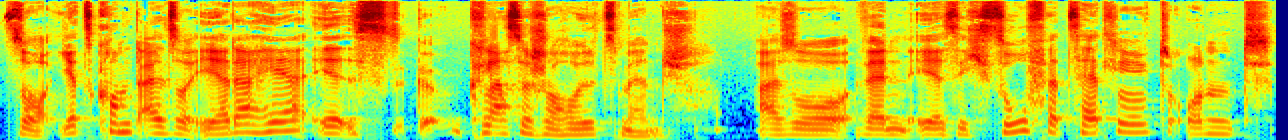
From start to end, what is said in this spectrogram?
So, jetzt kommt also er daher. Er ist klassischer Holzmensch. Also wenn er sich so verzettelt und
